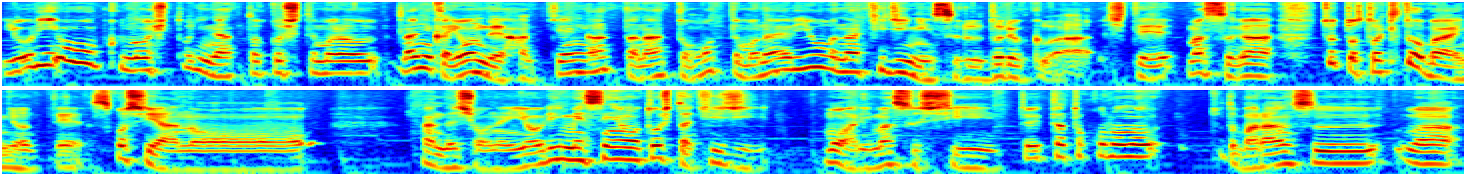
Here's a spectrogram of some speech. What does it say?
より多くの人に納得してもらう何か読んで発見があったなと思ってもらえるような記事にする努力はしてますがちょっと時と場合によって少しあのなんでしょうねより目線を落とした記事もありますしといったところのちょっとバランスは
